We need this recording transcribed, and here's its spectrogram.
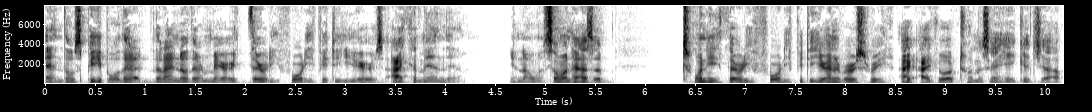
And those people that that I know that are married 30, 40, 50 years, I commend them. You know, when someone has a 20, 30, 40, 50 year anniversary, I, I go up to them and say, hey, good job.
